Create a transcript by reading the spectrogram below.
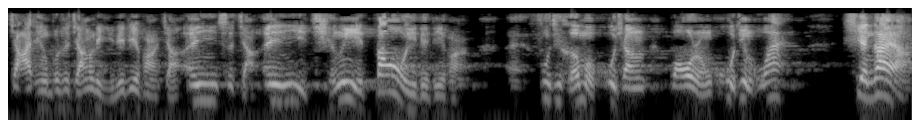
家庭不是讲理的地方，讲恩是讲恩义、情义、道义的地方。哎，夫妻和睦，互相包容，互敬互爱。现在啊，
